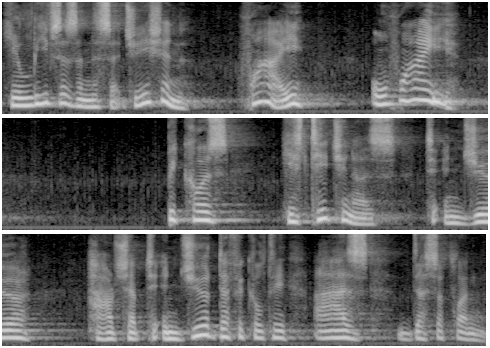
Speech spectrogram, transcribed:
He leaves us in this situation. Why? Oh, why? Because He's teaching us to endure hardship, to endure difficulty as discipline.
